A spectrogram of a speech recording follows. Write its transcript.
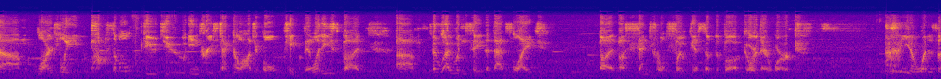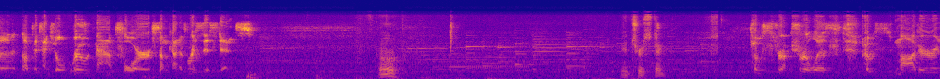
um, largely possible due to increased technological capabilities. But um, I, I wouldn't say that that's like a, a central focus of the book or their work you know, what is a, a potential roadmap for some kind of resistance. Oh. Interesting. Post structuralist, post-modern.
